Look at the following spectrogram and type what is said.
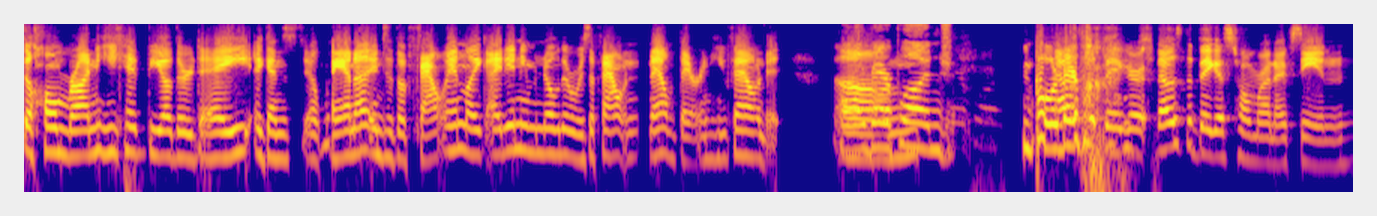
the home run he hit the other day against Atlanta into the fountain, like I didn't even know there was a fountain out there, and he found it. Polar bear Um, plunge. Polar bear that was the plunge. bigger. That was the biggest home run I've seen.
